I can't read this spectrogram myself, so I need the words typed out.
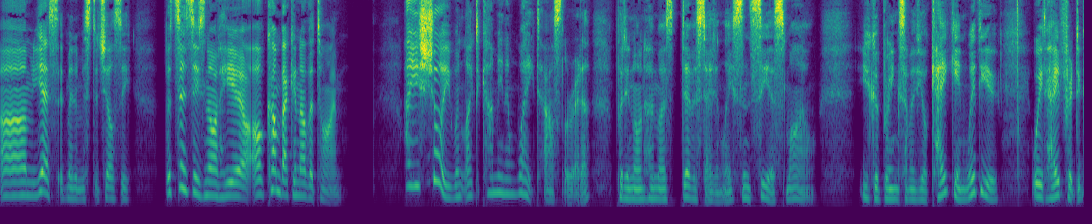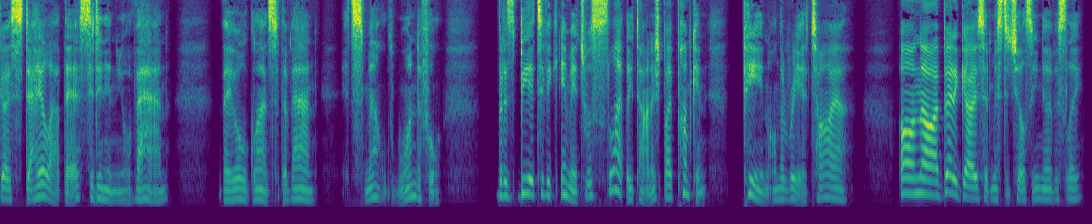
Um, yes, admitted Mr. Chelsea, but since he's not here, I'll come back another time. Are you sure you wouldn't like to come in and wait? asked Loretta, putting on her most devastatingly sincere smile. You could bring some of your cake in with you. We'd hate for it to go stale out there, sitting in your van. They all glanced at the van. It smelled wonderful, but its beatific image was slightly tarnished by Pumpkin peeing on the rear tire. Oh, no, I'd better go, said Mr. Chelsea nervously.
